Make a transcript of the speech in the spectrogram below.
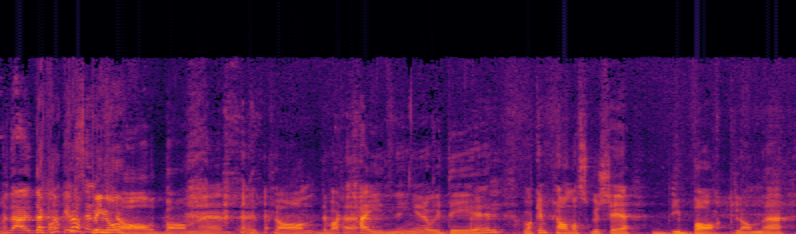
Men det, er, det, er ikke var ikke en klapping nå. sentralbaneplan. Det var tegninger og ideer. Det var ikke en plan hva som skulle skje i baklandet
